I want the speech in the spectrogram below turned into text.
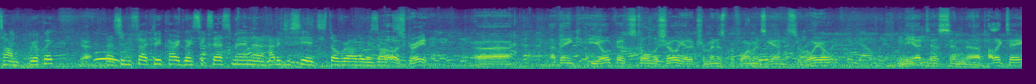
Tom, real quick. Yeah. Uh, Superfly three card, great success, man. Uh, how did you see it? Just overall the results. Oh, it's great. Uh, I think Ioka stole the show. He had a tremendous performance against Arroyo. Nietes and uh, Palicte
